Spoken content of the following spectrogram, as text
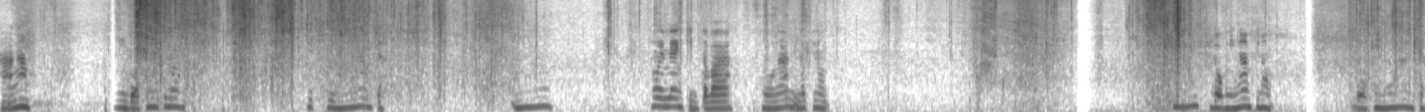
ขางาม นี่ดอกนี่พี่น้อง เห็ดเผิงงามจ้ะ อืมห้อยแม่งกินแต่ว่าหัวงามอยู่เนาะพี่น้องอืมดอกนี้งามพี่น้อง ดอกนี้งามๆจ้ะ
